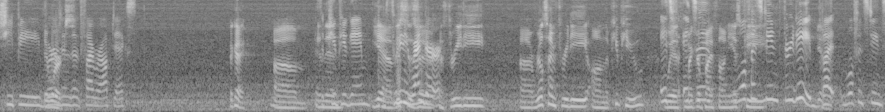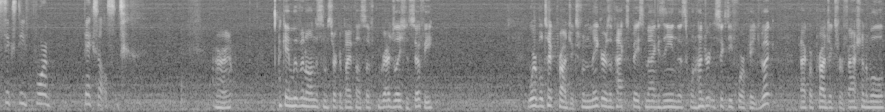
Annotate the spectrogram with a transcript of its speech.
cheapy versions works. of fiber optics. Okay. Um, It's and a then, Pew Pew game? Yeah, It's this 3D is a- render. A, 3D, uh, real-time 3D on the Pew Pew with MicroPython E a ESP. Wolfenstein 3D, Yeah. but Wolfenstein 64 pixels. All right. Okay, moving on to some CircuitPython stuff. Congratulations, Sophie. Wearable Tech Projects from the makers of Hackspace Magazine. This 164-page book, packed with projects for fashionable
